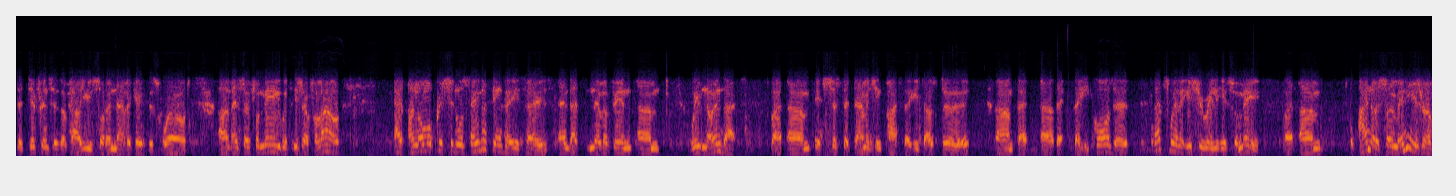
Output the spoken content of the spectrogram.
the differences of how you sort of navigate this world. Um, and so for me, with Israel Folau, a normal Christian will say the things that he says, and that's never been, um, we've known that but um, it's just the damaging parts that he does do um, that, uh, that, that he causes. That's where the issue really is for me. But um, I know so many Israel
